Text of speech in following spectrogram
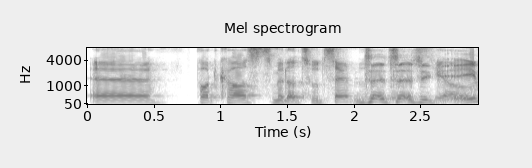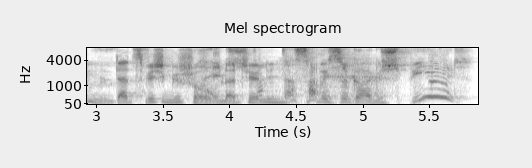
äh, Podcasts mit dazu zählen. äh, eben dazwischen geschoben, Halt, natürlich. Stopp, das habe ich sogar gespielt.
